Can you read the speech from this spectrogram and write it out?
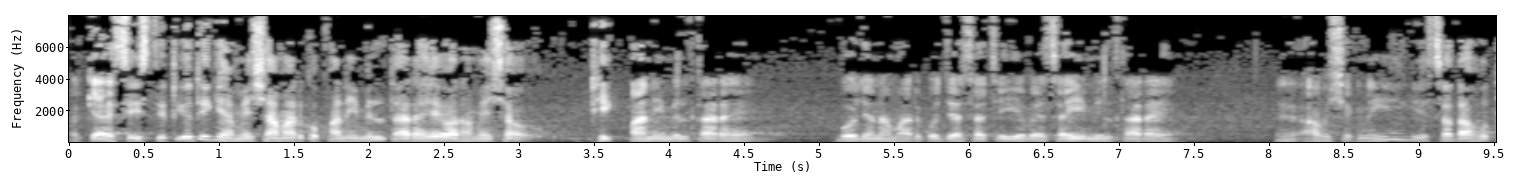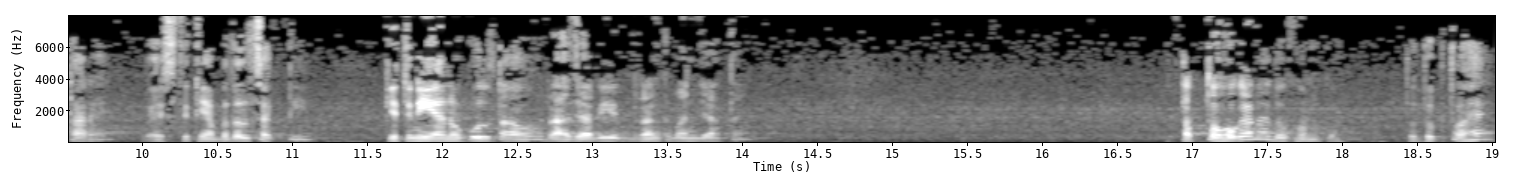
और क्या ऐसी स्थिति होती है कि हमेशा हमारे को पानी मिलता रहे और हमेशा ठीक पानी मिलता रहे? भोजन हमारे को जैसा चाहिए वैसा ही मिलता रहे। आवश्यक नहीं है कि सदा होता रहे, स्थितियाँ बदल सकती हैं। कितनी अनुकूलता हो, राजा भी रंक बन जाता है। तब तो होगा ना दुख उनको। तो दुख तो है।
